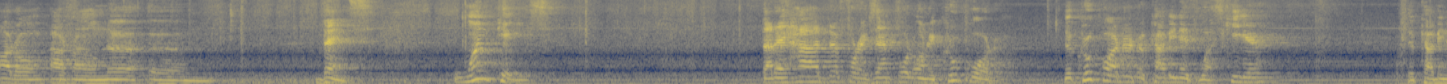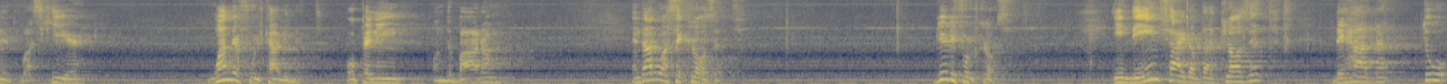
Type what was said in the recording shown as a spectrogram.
around, around uh, um, vents. One case that I had, for example, on a crew quarter. The crew quarter, the cabinet was here. The cabinet was here. Wonderful cabinet, opening on the bottom. And that was a closet. Beautiful closet. In the inside of that closet, they had two,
